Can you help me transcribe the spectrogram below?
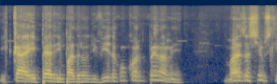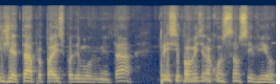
e caem e perdem padrão de vida, concordo plenamente. Mas nós tínhamos que injetar para o país poder movimentar, principalmente na construção civil,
